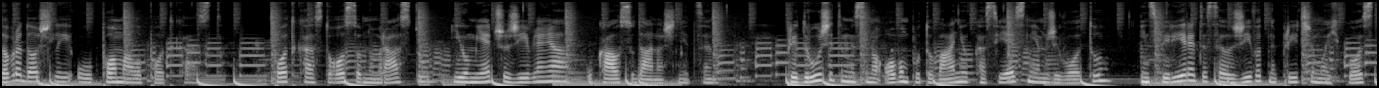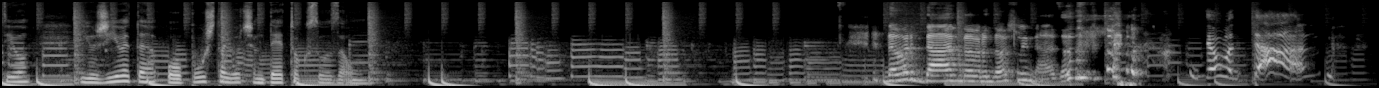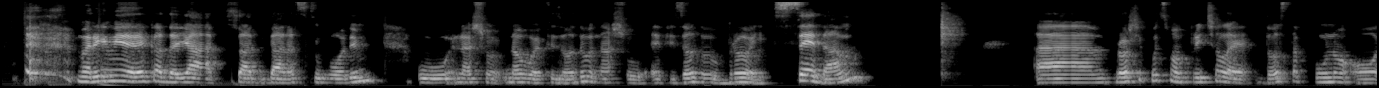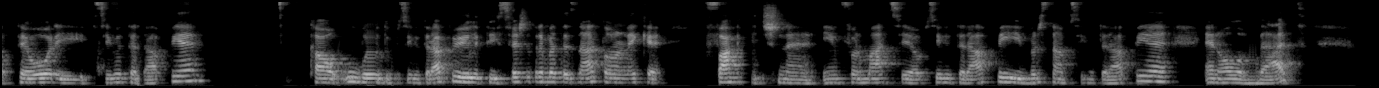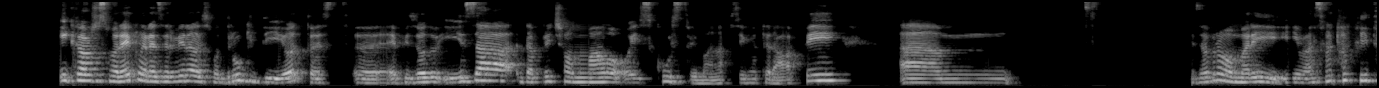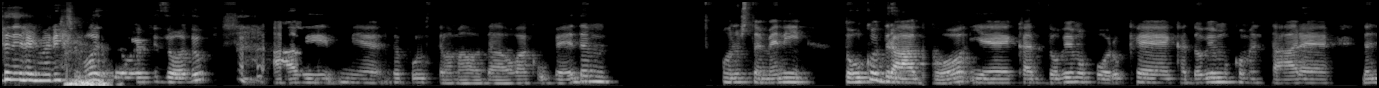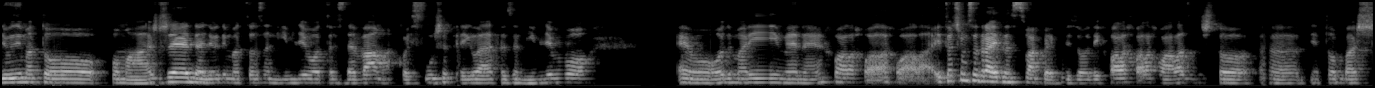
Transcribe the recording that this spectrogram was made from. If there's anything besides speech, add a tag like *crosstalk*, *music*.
Dobrodošli u Pomalo podcast. Podcast o osobnom rastu i umjeću življenja u kaosu današnjice. Pridružite mi se na ovom putovanju ka svjesnijem životu, inspirirajte se od životne priče mojih gostiju i uživajte u opuštajućem detoksu za um. Dobar dan, dobrodošli nazad. *laughs* Dobar dan! Marija mi je rekla da ja sad danas uvodim u našu novu epizodu, našu epizodu broj 7. Um, prošli put smo pričale dosta puno o teoriji psihoterapije kao uvod u psihoterapiju ili ti sve što trebate znati, ono neke faktične informacije o psihoterapiji i vrstama psihoterapije and all of that. I kao što smo rekli, rezervirali smo drugi dio, to jest epizodu iza, da pričamo malo o iskustvima na psihoterapiji. Um, zapravo Mariji ima sva ta pitanja i Mariji će voditi ovu epizodu, ali mi je dopustila malo da ovako uvedem. Ono što je meni toliko drago je kad dobijemo poruke, kad dobijemo komentare, da ljudima to pomaže, da ljudima to zanimljivo, to da je vama koji slušate i gledate zanimljivo. Evo, od Marije i mene, hvala, hvala, hvala. I to ćemo sad raditi na svakoj epizodi. Hvala, hvala, hvala, zato što uh, je to baš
